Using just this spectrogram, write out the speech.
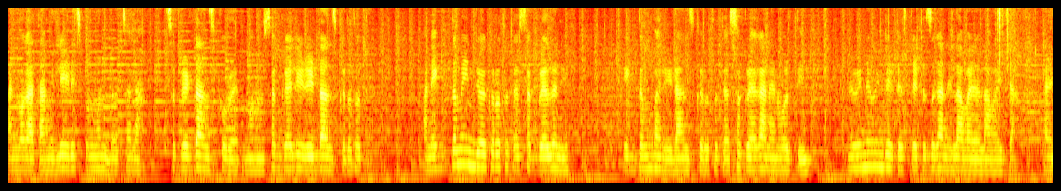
आणि मग आता आम्ही लेडीज पण म्हणलं चला सगळे डान्स करूयात. म्हणून सगळ्या लेडीज डान्स करत होत्या. आणि एकदम एन्जॉय करत होत्या सगळ्याजणी. एकदम भारी डान्स करत होत्या सगळ्या गाण्यांवरती. नवीन नवीन लेटेस्ट लेटेस्ट गाणे लावायला लावायच्या. आणि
